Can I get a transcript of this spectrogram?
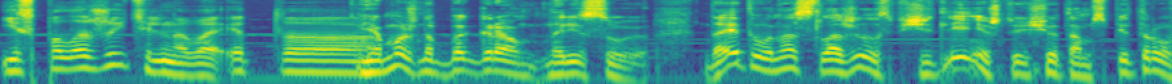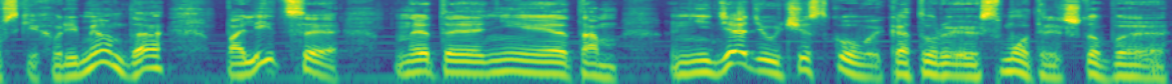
Из положительного это... Я можно бэкграунд нарисую. До этого у нас сложилось впечатление, что еще там с петровских времен, да, полиция это не там не дядя участковый, который смотрит, чтобы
